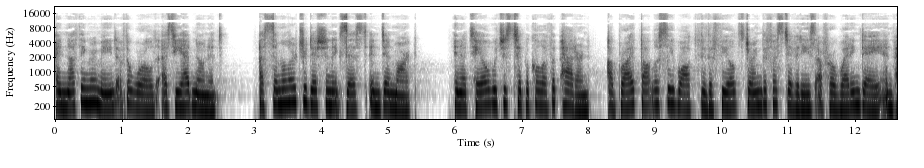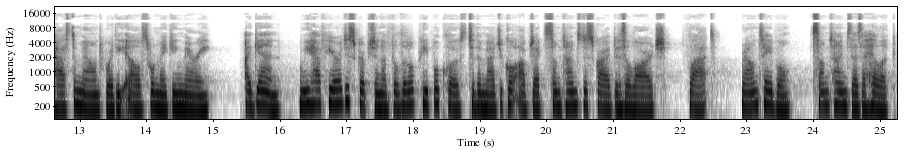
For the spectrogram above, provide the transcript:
and nothing remained of the world as he had known it. A similar tradition exists in Denmark. In a tale which is typical of the pattern, a bride thoughtlessly walked through the fields during the festivities of her wedding day and passed a mound where the elves were making merry. Again, we have here a description of the little people close to the magical object sometimes described as a large, flat, round table, sometimes as a hillock.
